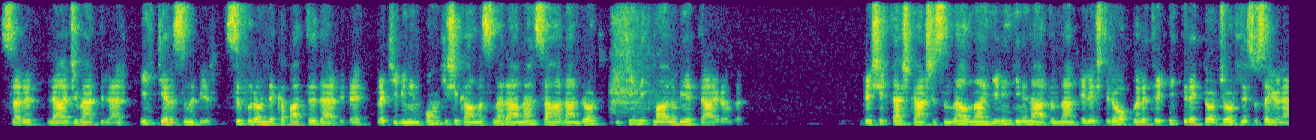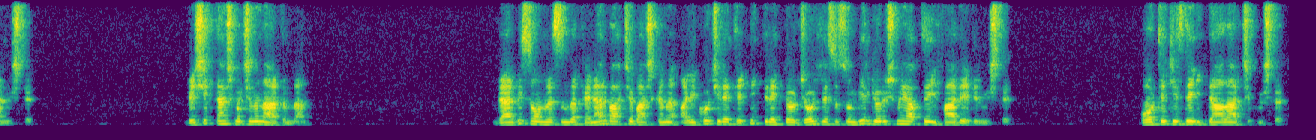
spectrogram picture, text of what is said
Sarı, lacivertliler, ilk yarısını 1-0 önde kapattığı derbide, rakibinin 10 kişi kalmasına rağmen sahadan 4-2'lik mağlubiyetle ayrıldı. Beşiktaş karşısında alınan yenilginin ardından eleştiri okları teknik direktör George Jesus'a yönelmişti. Beşiktaş maçının ardından. Derbi sonrasında Fenerbahçe Başkanı Ali Koç ile teknik direktör George Jesus'un bir görüşme yaptığı ifade edilmişti. Portekiz'de iddialar çıkmıştı.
